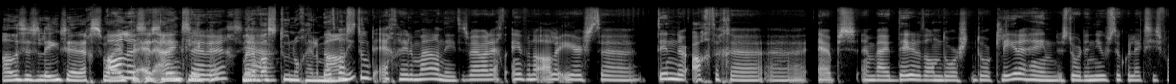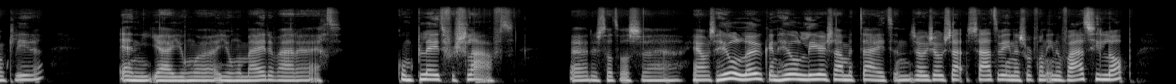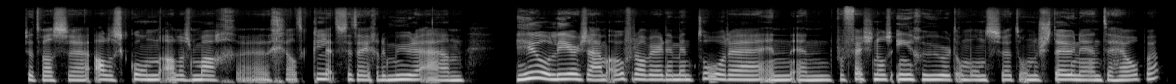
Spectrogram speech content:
Alles is links en rechts swipen alles en aanklikken. En rechts, maar dat was toen nog helemaal niet? Dat was toen echt helemaal niet. Dus wij waren echt een van de allereerste Tinder-achtige apps. En wij deden dat dan door, door kleren heen. Dus door de nieuwste collecties van kleren. En ja, jonge, jonge meiden waren echt compleet verslaafd. Uh, dus dat was, uh, ja, was heel leuk en heel leerzame tijd. En sowieso zaten we in een soort van innovatielab. Dus het was uh, alles kon, alles mag. geld kletste tegen de muren aan. Heel leerzaam. Overal werden mentoren en, en professionals ingehuurd om ons te ondersteunen en te helpen.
